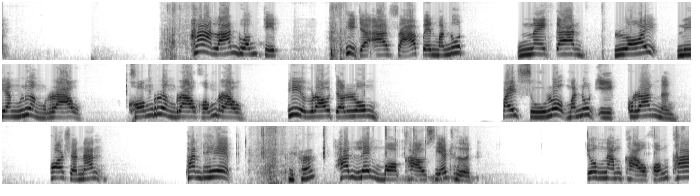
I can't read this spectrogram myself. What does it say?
พห้าล้านดวงจิต ที่จะอาสาเป็นมนุษย์ในการร้อยเรียงเรื่องราว ของเรื่องราวของเรา ที่เราจะลง ไปสู่โลกมนุษย์อีกครั้งหนึ่ง เพราะฉะนั้น ท่านเทพเพคะท่านเร่งบอกข่าวเสียเถิด จงนำข่าวของข้า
